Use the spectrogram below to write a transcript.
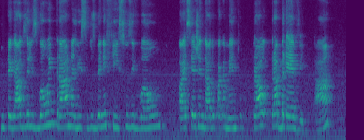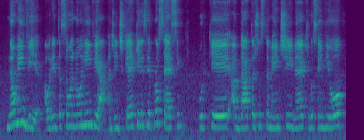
empregados eles vão entrar na lista dos benefícios e vão vai ser agendado o pagamento para breve, tá? Não reenvia. A orientação é não reenviar. A gente quer que eles reprocessem porque a data justamente, né, que você enviou,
